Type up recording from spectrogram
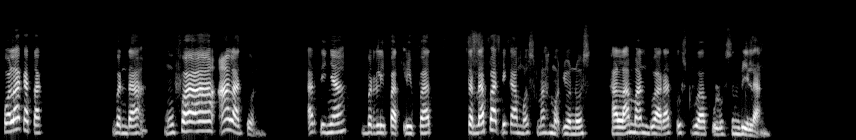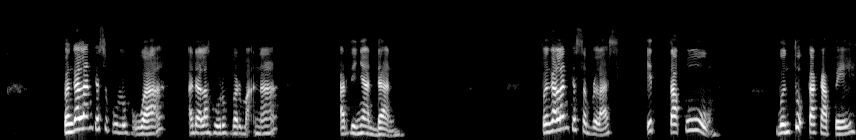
pola kata benda mufa'alatun. Artinya berlipat-lipat terdapat di kamus Mahmud Yunus halaman 229. Penggalan ke-10 wa adalah huruf bermakna artinya dan. Penggalan ke-11 Ittaqu. Bentuk KKP,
